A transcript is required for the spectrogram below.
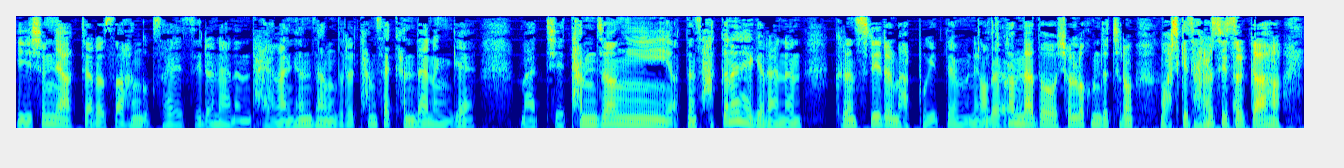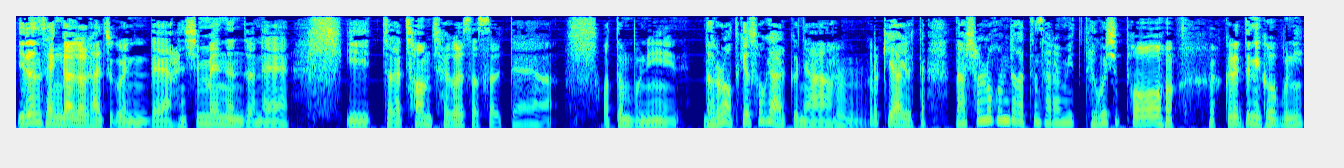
이 심리학자로서 한국 사회에서 일어나는 다양한 현상들을 탐색한다는 게 마치 탐정이 어떤 사건을 해결하는 그런 스릴을 맛보기 때문에 네. 어떻게 하면 나도 셜록 홈즈처럼 멋있게 잘할 수 있을까 이런 생각을 가지고 있는데 한 십몇 년 전에 이 제가 처음 책을 썼을 때 어떤 분이 너를 어떻게 소개할 거냐. 음. 그렇게 이야기할 때, 나 셜록 홈즈 같은 사람이 되고 싶어. 그랬더니 그분이,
